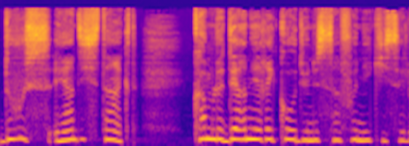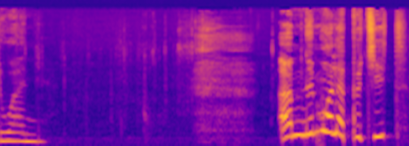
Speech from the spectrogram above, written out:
douce et indistincte, comme le dernier écho d'une symphonie qui s'éloigne. Amenez-moi la petite.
